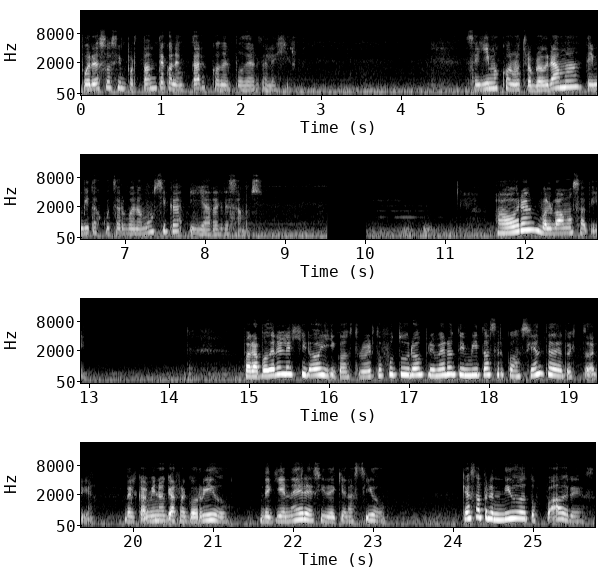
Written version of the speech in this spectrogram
Por eso es importante conectar con el poder de elegir. Seguimos con nuestro programa, te invito a escuchar buena música y ya regresamos. Ahora volvamos a ti. Para poder elegir hoy y construir tu futuro, primero te invito a ser consciente de tu historia, del camino que has recorrido, de quién eres y de quién has sido. ¿Qué has aprendido de tus padres?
